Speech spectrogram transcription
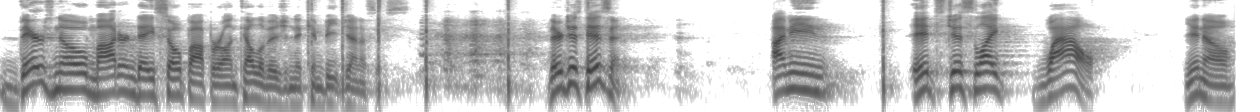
there's no modern day soap opera on television that can beat Genesis. there just isn't. I mean, it's just like, wow, you know,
